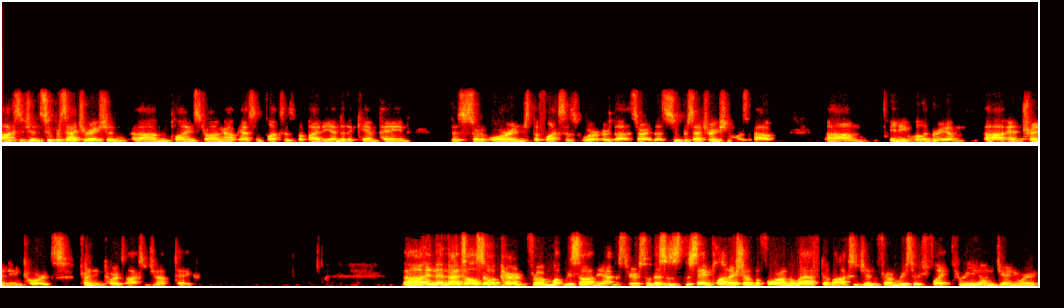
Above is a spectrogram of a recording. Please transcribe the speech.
oxygen supersaturation, um, implying strong outgassing fluxes. But by the end of the campaign, this sort of orange, the fluxes were, or the sorry, the supersaturation was about um, in equilibrium uh, and trending towards trending towards oxygen uptake. Uh, and then that's also apparent from what we saw in the atmosphere. So this is the same plot I showed before on the left of oxygen from research flight three on January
